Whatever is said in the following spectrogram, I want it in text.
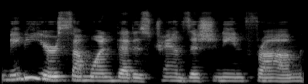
maybe you're someone that is transitioning from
